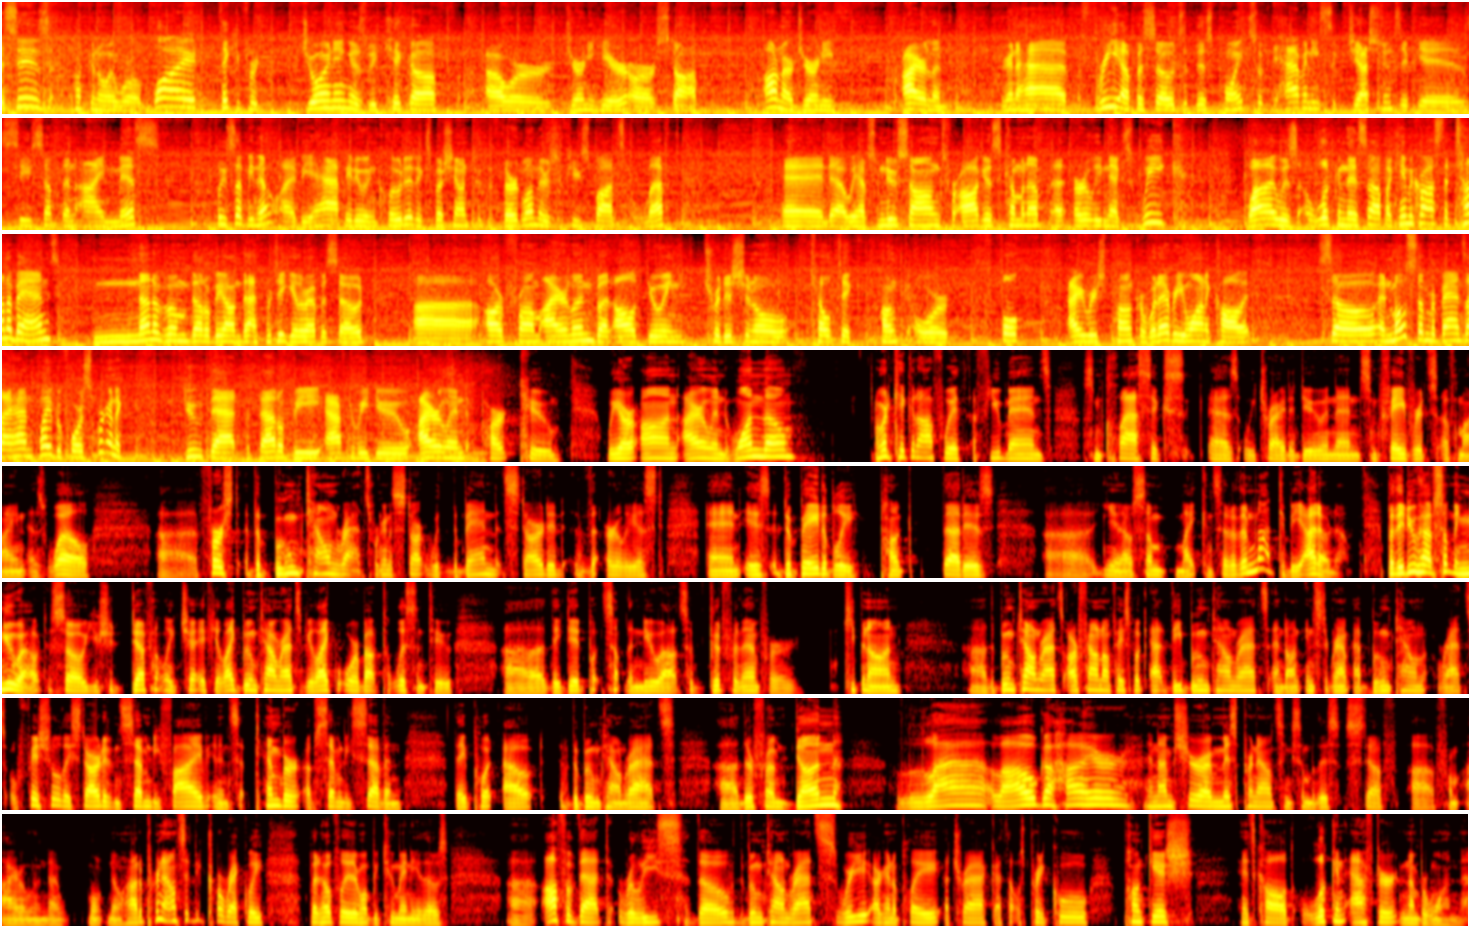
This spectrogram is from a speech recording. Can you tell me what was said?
This is Punkanoid Worldwide. Thank you for joining as we kick off our journey here, or our stop on our journey for Ireland. We're going to have three episodes at this point, so if you have any suggestions, if you see something I miss, please let me know. I'd be happy to include it, especially onto the third one. There's a few spots left. And uh, we have some new songs for August coming up uh, early next week. While I was looking this up, I came across a ton of bands. None of them that'll be on that particular episode uh, are from Ireland, but all doing traditional Celtic punk or folk Irish punk or whatever you want to call it. So, and most of them are bands I hadn't played before, so we're going to do that, but that'll be after we do Ireland Part 2. We are on Ireland 1 though. I'm going to kick it off with a few bands, some classics as we try to do, and then some favorites of mine as well. Uh, first, the Boomtown Rats. We're going to start with the band that started the earliest and is debatably punk. That is, uh, you know, some might consider them not to be. I don't know. But they do have something new out, so you should definitely check. If you like Boomtown Rats, if you like what we're about to listen to, uh, they did put something new out, so good for them for keeping on. Uh, the Boomtown Rats are found on Facebook at the Boomtown Rats and on Instagram at Boomtown Rats Official. They started in 75 and in September of 77, they put out the Boomtown Rats. Uh, they're from Dun La Laoghaire, and I'm sure I'm mispronouncing some of this stuff uh, from Ireland. I won't know how to pronounce it correctly, but hopefully there won't be too many of those. Uh, off of that release, though, the Boomtown Rats, we are going to play a track I thought was pretty cool, punkish. It's called Looking After Number One.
